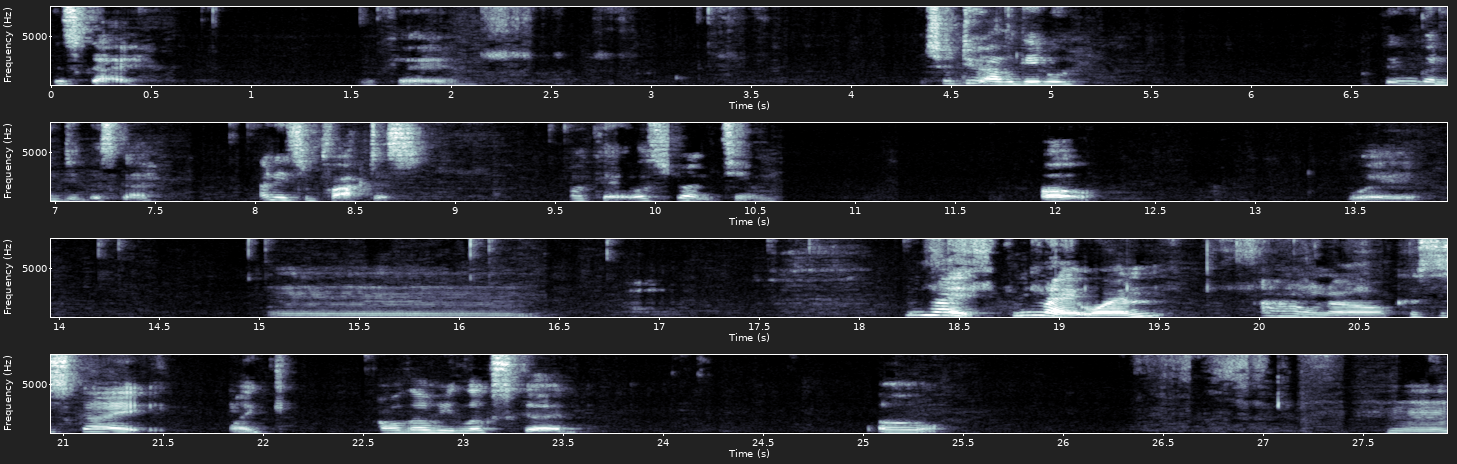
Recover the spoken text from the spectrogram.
this guy. Okay. Should I do alligator? I think I'm gonna do this guy. I need some practice. Okay, let's join the team. Oh. Wait. Mm, we might we might win. I don't know, cause this guy, like, although he looks good. Oh. Hmm.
